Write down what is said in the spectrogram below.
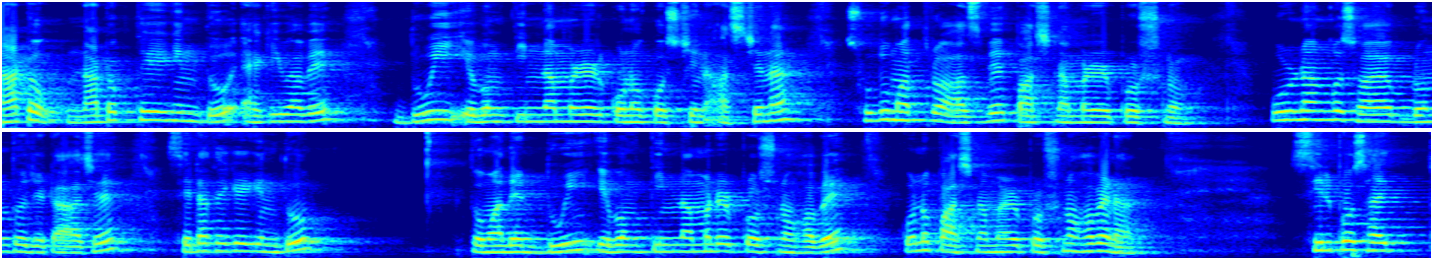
নাটক নাটক থেকে কিন্তু একইভাবে দুই এবং তিন নম্বরের কোনো কোশ্চিন আসছে না, শুধুমাত্র আসবে পাঁচ নম্বরের প্রশ্ন। পূর্ণাঙ্গ সহায়ক গ্রন্থ যেটা আছে, সেটা থেকে কিন্তু তোমাদের দুই এবং তিন নম্বরের প্রশ্ন হবে, কোনো পাঁচ নম্বরের প্রশ্ন হবে না। শিল্প, সাহিত্য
